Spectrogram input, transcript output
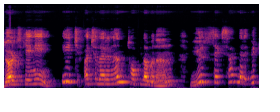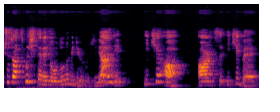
dörtgenin iç açılarının toplamının 180 derece, 360 derece olduğunu biliyoruz. Yani 2A artı 2B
